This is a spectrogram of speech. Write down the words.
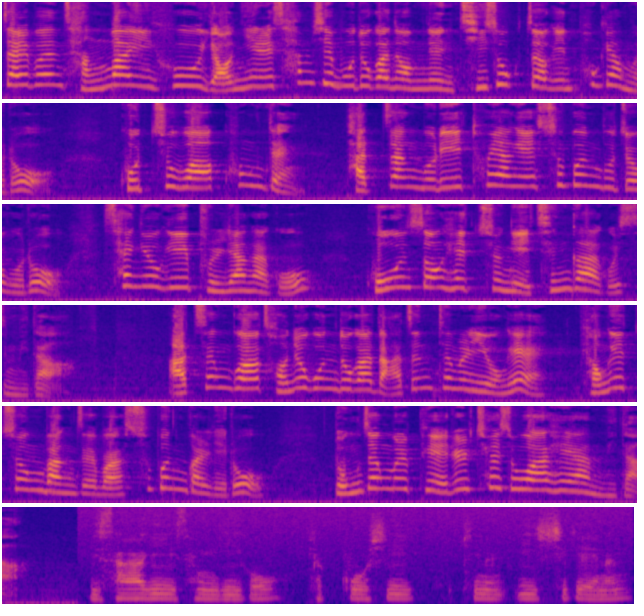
짧은 장마 이후 연일 35도가 넘는 지속적인 폭염으로 고추와 콩 등 밭작물이 토양의 수분 부족으로 생육이 불량하고 고온성 해충이 증가하고 있습니다. 아침과 저녁 온도가 낮은 틈을 이용해 병해충 방제와 수분 관리로 농작물 피해를 최소화해야 합니다. 이삭이 생기고 벽꽃이 피는 이 시기에는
